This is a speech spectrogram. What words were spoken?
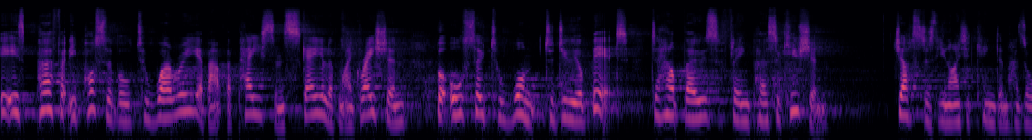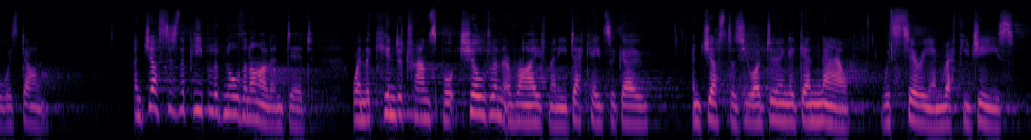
It is perfectly possible to worry about the pace and scale of migration, but also to want to do your bit to help those fleeing persecution, just as the United Kingdom has always done. And just as the people of Northern Ireland did when the Kindertransport children arrived many decades ago, and just as you are doing again now with Syrian refugees.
